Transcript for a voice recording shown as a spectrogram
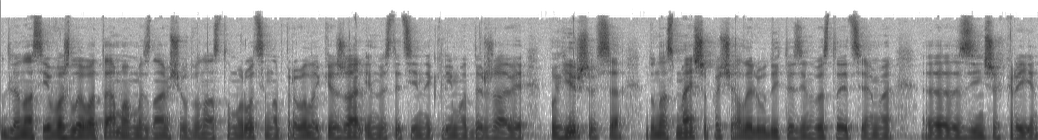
для нас є важлива тема. Ми знаємо, що в 2012 році, на превеликий жаль, інвестиційний клімат в державі погіршився. До нас менше почали люди йти з інвестиціями е, з інших країн.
